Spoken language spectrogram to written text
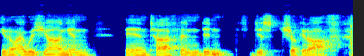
you know, I was young and, and tough and didn't just shook it off.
